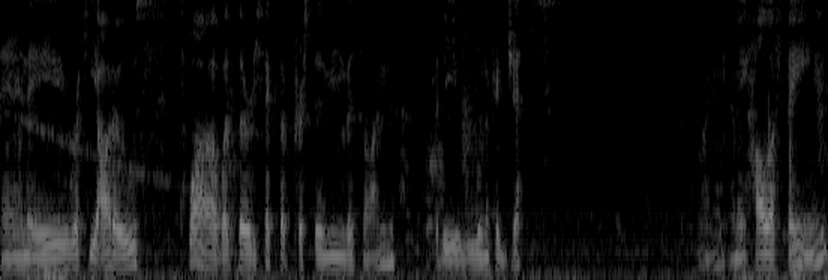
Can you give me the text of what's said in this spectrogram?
And a rookie autos 12 with 36 of Kristian Vesalainen for the Winnipeg Jets. And a Hall of Fame.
